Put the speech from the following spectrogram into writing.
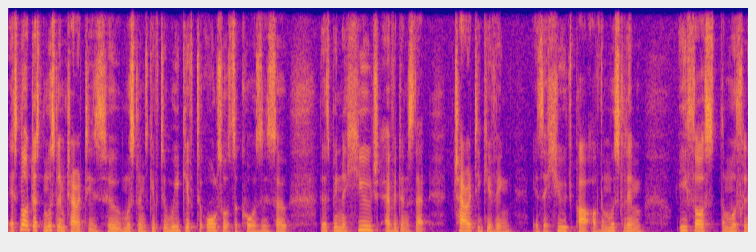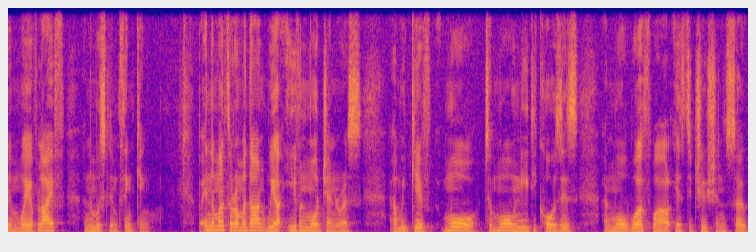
it's not just Muslim charities who Muslims give to, we give to all sorts of causes. So there's been a huge evidence that charity giving is a huge part of the Muslim ethos, the Muslim way of life, and the Muslim thinking. But in the month of Ramadan, we are even more generous and we give more to more needy causes and more worthwhile institutions. So,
